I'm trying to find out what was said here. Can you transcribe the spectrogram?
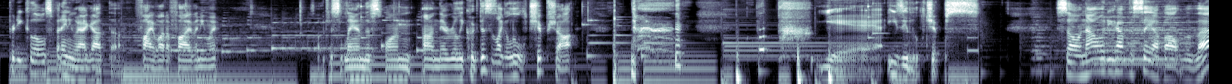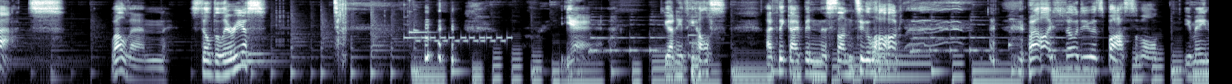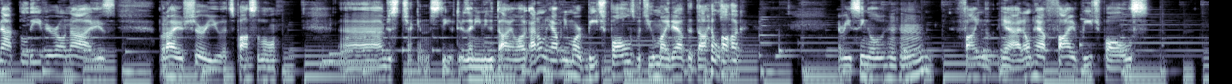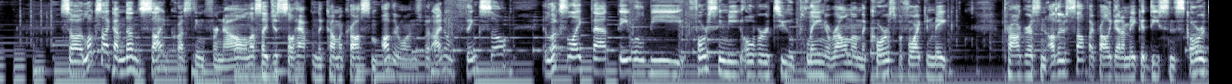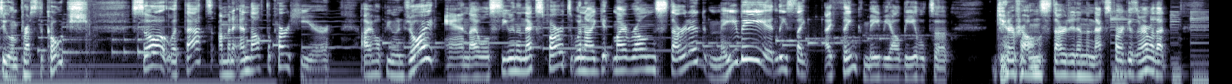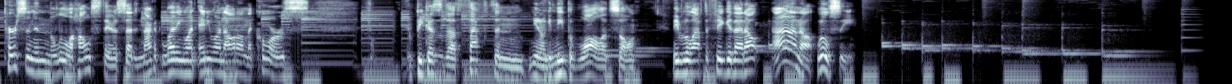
pretty close, but anyway, I got the 5 out of 5 anyway. So I'll just land this one on there really quick. This is like a little chip shot. yeah, easy little chips. So now what do you have to say about that? Well then, still delirious? yeah! You got anything else? I think I've been in the sun too long. well, I showed you it's possible. You may not believe your own eyes, but I assure you it's possible. Uh, I'm just checking to see if there's any new dialogue. I don't have any more beach balls, but you might have the dialogue. Every single... -huh. Find the... Yeah, I don't have five beach balls. So it looks like I'm done side questing for now, unless I just so happen to come across some other ones, but I don't think so. It looks like that they will be forcing me over to playing around on the course before I can make progress and other stuff. I probably gotta make a decent score to impress the coach. So with that, I'm going to end off the part here. I hope you enjoyed, and I will see you in the next part when I get my round started. Maybe, at least I, I think maybe I'll be able to get a round started in the next part, because remember that person in the little house there said not letting anyone out on the course because of the theft and, you know, you need the wallet, so maybe we'll have to figure that out. I don't know. We'll see.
